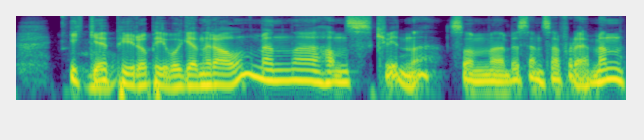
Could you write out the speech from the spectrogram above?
ikke Pyro Pivo-generalen, men eh, hans kvinne som bestemte seg for det. Men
